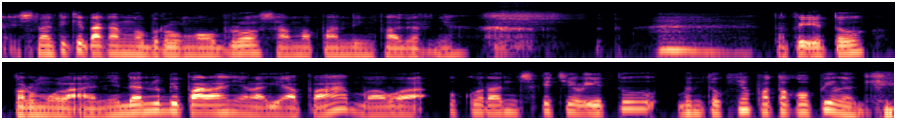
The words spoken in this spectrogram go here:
rice nanti kita akan ngobrol-ngobrol sama panding fathernya tapi itu permulaannya. Dan lebih parahnya lagi apa? Bahwa ukuran sekecil itu bentuknya fotokopi lagi.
